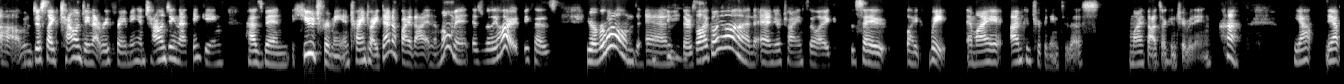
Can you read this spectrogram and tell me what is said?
um, just like challenging that reframing and challenging that thinking has been huge for me. And trying to identify that in the moment is really hard because you're overwhelmed and there's a lot going on. And you're trying to like say, like, wait, am I, I'm contributing to this. My thoughts are mm-hmm. contributing. Huh yeah, yeah.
